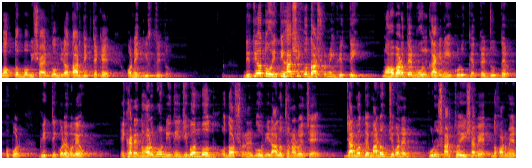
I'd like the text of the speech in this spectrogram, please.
বক্তব্য বিষয়ের গভীরতার দিক থেকে অনেক বিস্তৃত। দ্বিতীয়ত, ঐতিহাসিক ও দার্শনিক ভিত্তি। মহাভারতের মূল কাহিনী কুরুক্ষেত্রের যুদ্ধের ওপর ভিত্তি করে হলেও এখানে ধর্ম, নীতি, জীবনবোধ ও দর্শনের গভীর আলোচনা রয়েছে, যার মধ্যে মানব জীবনের পুরুষার্থ হিসাবে ধর্মের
